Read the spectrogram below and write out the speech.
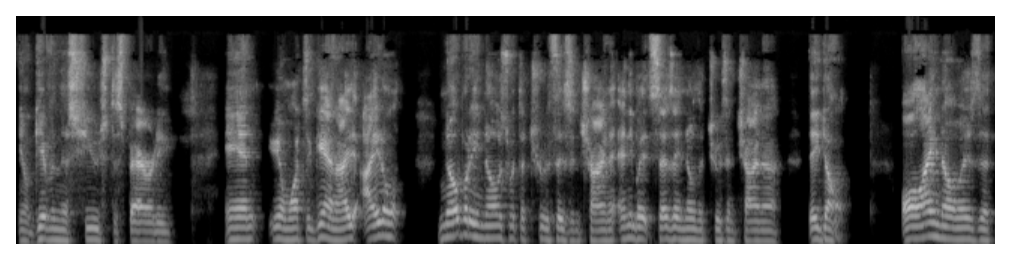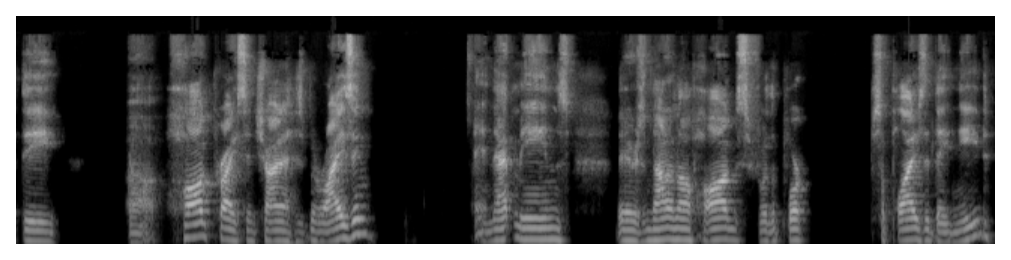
you know given this huge disparity. And you know once again i i don't nobody knows what the truth is in china. Anybody says they know the truth in china they don't. All i know is that the uh, hog price in china has been rising and that means there's not enough hogs for the pork supplies that they need,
